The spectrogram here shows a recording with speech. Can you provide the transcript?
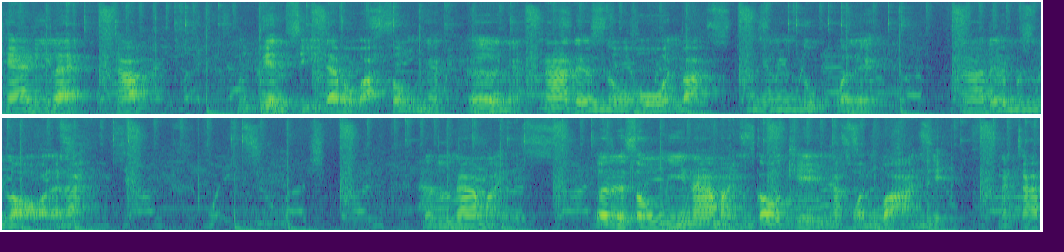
แค่นี้แหละนะครับมันเปลี่ยนสีได้ป่าวะทรงเนี่ยเออเนี่ยหน้าเดิมโนโฮนปะมันยังดุกว่าเลย หน้าเดิมมันหล่อแล้วนะ แล้วดูหน้าใหม่เลย เออแต่ทรงนี้หน้าใหม่มันก็โอเคนะหวานหวานดีนะครับ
